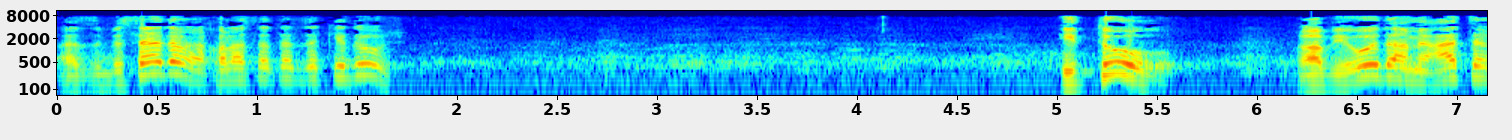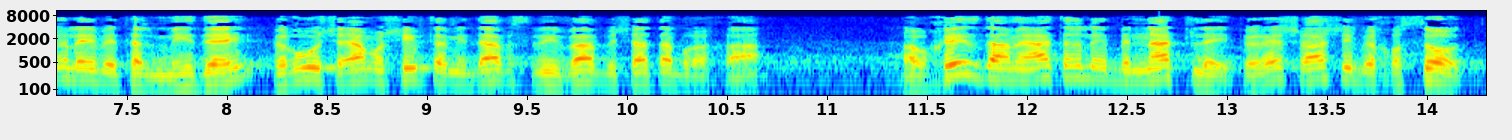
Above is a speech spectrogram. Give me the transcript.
אז בסדר, הוא יכול לעשות את זה קידוש. איתור רב יהודה מעטר לי בתלמידי, פירוש היה מושיב תלמידיו סביביו בשעת הברכה. רב חיסדא מעטר לי בנטלי, פירש רש"י בחוסות,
